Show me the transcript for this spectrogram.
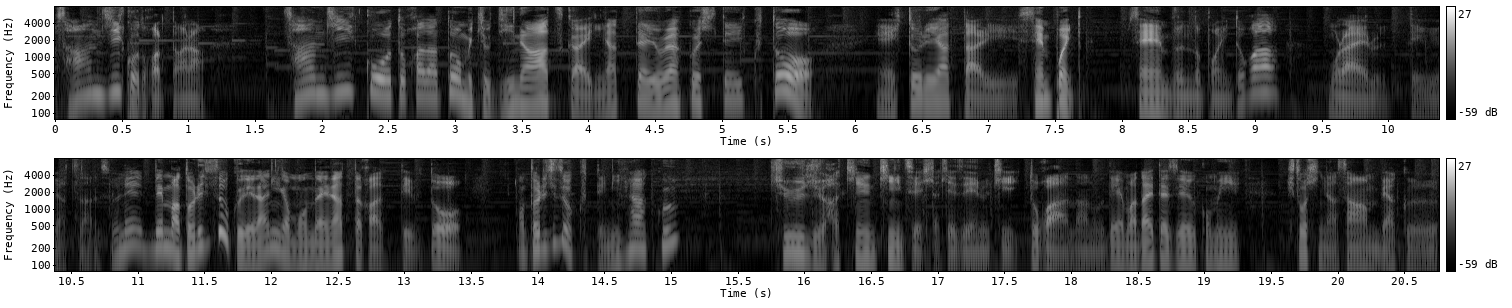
3時以降とかだったかな。3時以降とかだと、一応ディナー扱いになって予約していくと、えー、1人当たり1000ポイント、1000円分のポイントがもらえるっていうやつなんですよね。で、まあ、鳥貴族で何が問題になったかっていうと、まあ、鳥貴族って200 98円均一でしたっけ、税抜きとかなので、まあ大体税込み1品300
